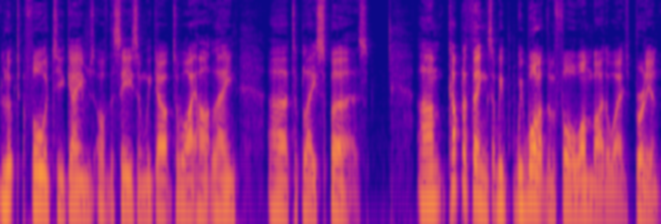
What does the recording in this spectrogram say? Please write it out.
looked forward to games of the season, we go up to White Hart Lane uh, to play Spurs. Um, couple of things we we wallop them four one. By the way, it's brilliant.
